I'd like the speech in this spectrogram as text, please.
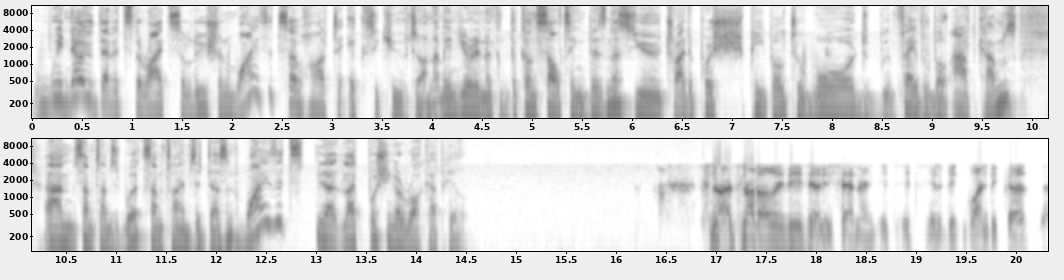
We know that it's the right solution. Why is it so hard to execute on? I mean, you're in a, the consulting business. You try to push people toward favorable outcomes. Um, sometimes it works, sometimes it doesn't. Why is it you know, like pushing a rock uphill? It's not, it's not always easy, as you said, and it, it's in a big one because uh,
